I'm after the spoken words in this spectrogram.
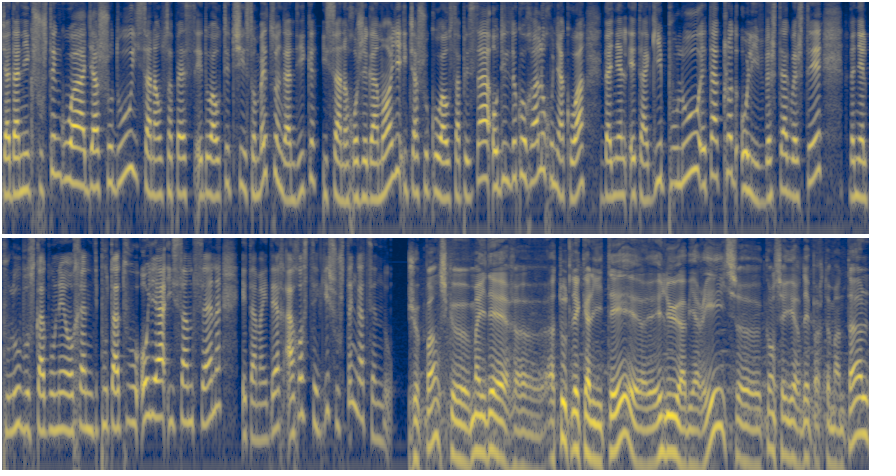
Jadanik sustengua jaso du izan hausapez edo autetxi zonbaitzuen gandik, izan Roger Gamoy, itxasuko hausapeza, odildeko galo juniakoa, Daniel eta Guy Pulu eta Claude Olive besteak beste, Daniel Pulu buzkagune horren diputatu oia izan zen, eta maider arrostegi sustengatzen du. Je pense que Maïder euh, a toutes les qualités, euh, élu à Biarritz, euh, conseillère départementale,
